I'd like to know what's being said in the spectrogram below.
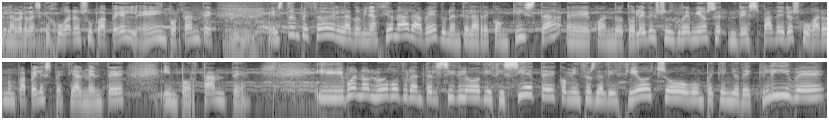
la verdad es que jugaron su papel, ¿eh? importante. Mm. Esto empezó en la dominación árabe durante la Reconquista, eh, cuando Toledo y sus gremios de espaderos jugaron un papel especialmente importante. Y bueno, luego durante el siglo XVII, comienzos del XVIII, hubo un pequeño declive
